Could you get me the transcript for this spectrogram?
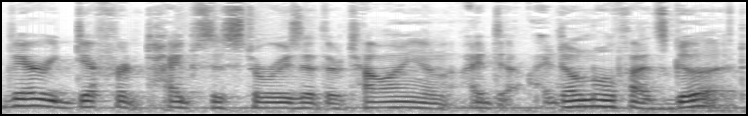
very different types of stories that they're telling, and I, I don't know if that's good.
